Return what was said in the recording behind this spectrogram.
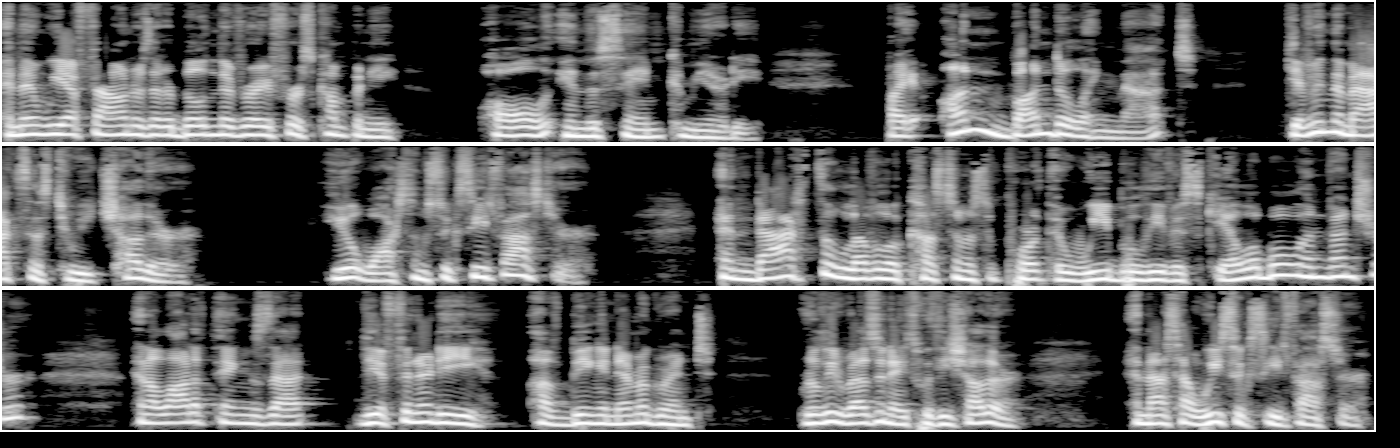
And then we have founders that are building their very first company all in the same community. By unbundling that, giving them access to each other, you'll watch them succeed faster. And that's the level of customer support that we believe is scalable in venture. And a lot of things that the affinity of being an immigrant really resonates with each other. And that's how we succeed faster.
